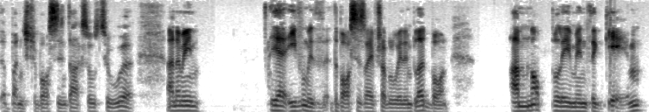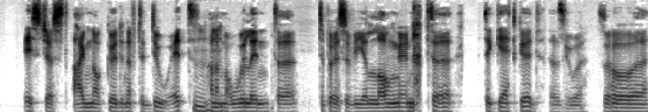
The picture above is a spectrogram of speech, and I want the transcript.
a bunch of bosses in Dark Souls 2 were. And I mean, yeah, even with the bosses I have trouble with in Bloodborne, I'm not blaming the game. It's just I'm not good enough to do it, and I'm not willing to to persevere long enough to to get good, as it were. So, uh,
